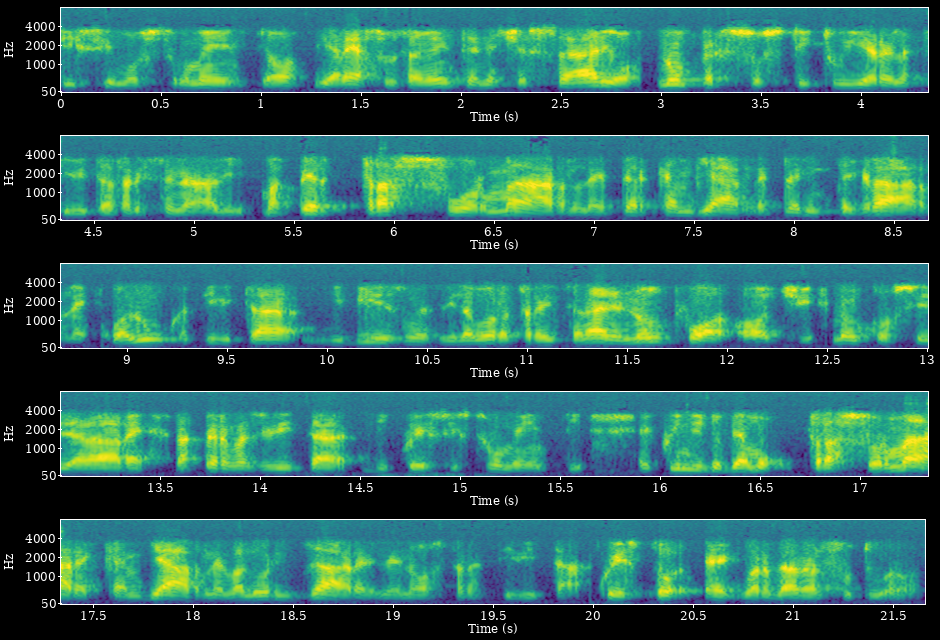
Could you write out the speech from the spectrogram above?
potentissimo strumento, direi assolutamente necessario, non per sostituire le attività tradizionali, ma per trasformarle, per cambiarle, per integrarle. Qualunque attività di business, di lavoro tradizionale non può oggi non considerare la pervasività di questi strumenti e quindi dobbiamo trasformare, cambiarle, valorizzare le nostre attività. Questo è guardare al futuro.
